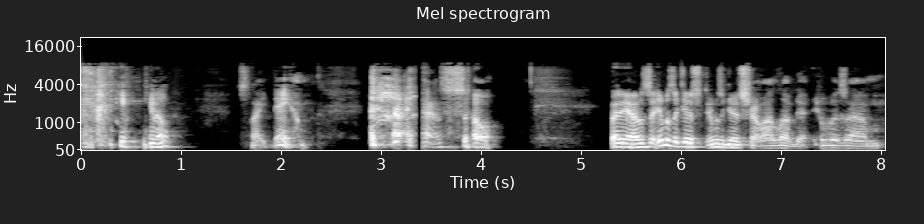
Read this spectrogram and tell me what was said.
you know? It's like, damn. so but yeah, it was it was a good it was a good show. I loved it. It was um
